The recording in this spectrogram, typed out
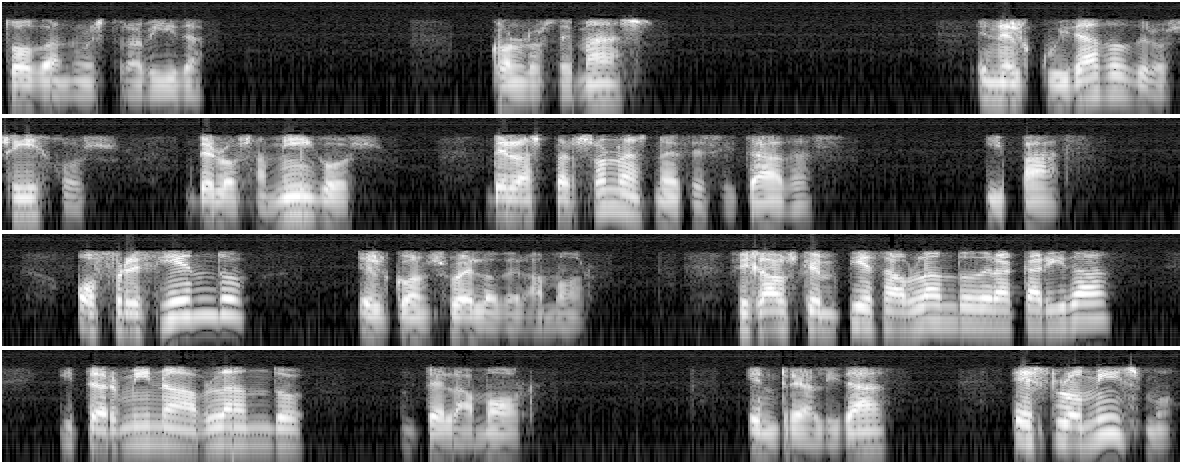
toda nuestra vida con los demás, en el cuidado de los hijos, de los amigos, de las personas necesitadas y paz, ofreciendo el consuelo del amor. Fijaos que empieza hablando de la caridad y termina hablando del amor. En realidad es lo mismo,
